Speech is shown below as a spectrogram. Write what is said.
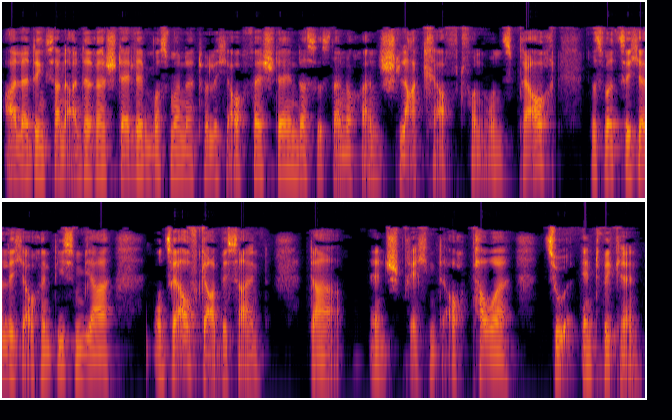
Allerdings an anderer Stelle muss man natürlich auch feststellen, dass es dann noch an Schlagkraft von uns braucht. Das wird sicherlich auch in diesem Jahr unsere Aufgabe sein, da entsprechend auch Power zu entwickeln.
